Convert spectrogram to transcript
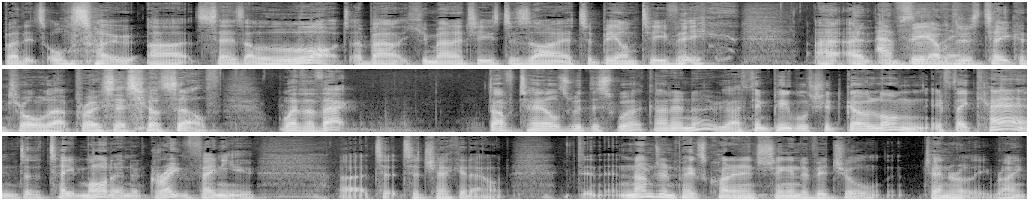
but it also uh, says a lot about humanity's desire to be on TV uh, and, and be able to just take control of that process yourself. Whether that dovetails with this work, I don't know. I think people should go along if they can to the Tate Modern, a great venue. Uh, to, to check it out. Nam June Paik's quite an interesting individual generally, right?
